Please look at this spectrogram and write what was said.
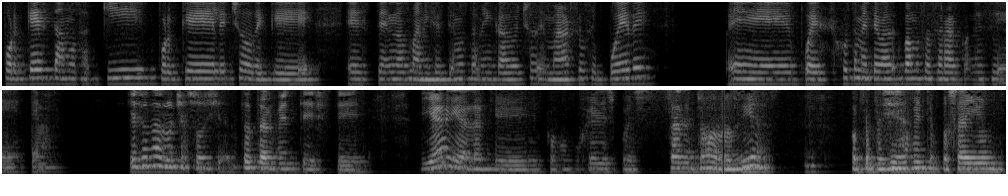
por qué estamos aquí, por qué el hecho de que este, nos manifestemos también cada 8 de marzo se puede. Eh, pues justamente vamos a cerrar con ese tema. Es una lucha social totalmente este, diaria la que como mujeres pues salen todos los días, porque precisamente pues hay un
